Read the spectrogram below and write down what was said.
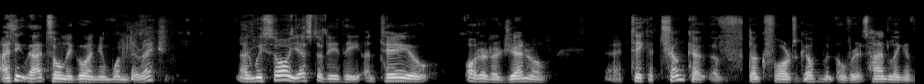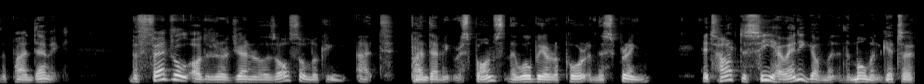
I think that's only going in one direction. And we saw yesterday the Ontario Auditor General uh, take a chunk out of Doug Ford's government over its handling of the pandemic. The Federal Auditor General is also looking at pandemic response. There will be a report in the spring. It's hard to see how any government at the moment gets a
